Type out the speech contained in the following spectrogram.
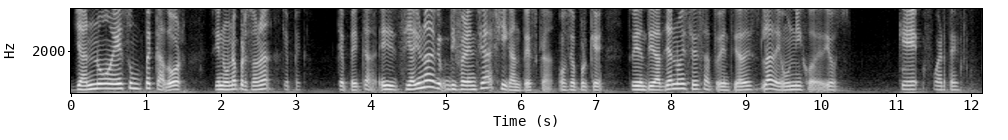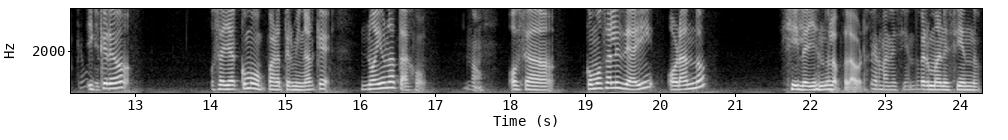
ya no es un pecador, sino una persona Qué peca. que peca. Y sí hay una diferencia gigantesca. O sea, porque tu identidad ya no es esa, tu identidad es la de un hijo de Dios. Qué fuerte. Qué Y creo, o sea, ya como para terminar, que no hay un atajo. No. O sea, ¿cómo sales de ahí orando y leyendo la palabra? Permaneciendo. Permaneciendo.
